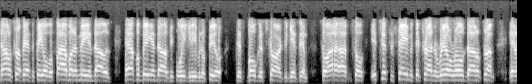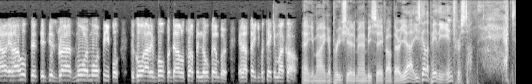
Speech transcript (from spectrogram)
Donald Trump has to pay over five hundred million dollars, half a billion dollars before he can even appeal this bogus charge against him. So I, so it's just a shame that they're trying to railroad Donald Trump, and I and I hope that it just drives more and more people to go out and vote for Donald Trump in November. And I thank you for taking my call. Thank you, Mike. Appreciate it, man. Be safe out there. Yeah, he's got to pay the interest on that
